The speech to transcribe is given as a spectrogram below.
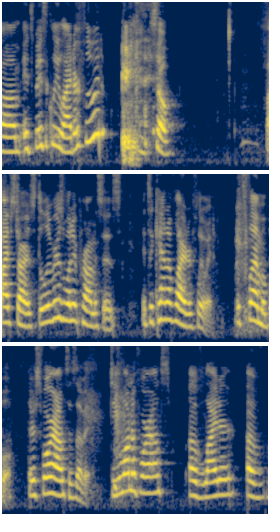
Um, it's basically lighter fluid. so, five stars. Delivers what it promises. It's a can of lighter fluid. It's flammable. There's four ounces of it. Do you want a four ounce of lighter of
